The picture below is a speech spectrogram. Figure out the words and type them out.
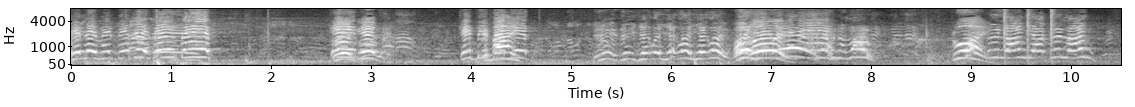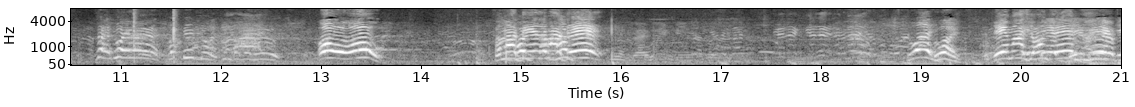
เบ็ดเลยไม่เบ็ดเลยเบ็ดเบ็ดเก็บเก็บเก็บเบ็ดไปเก็บดีดียักเลยยักเลยยักเลยเฮ้ยขึ้นหลังด้วยขึ้นหลังอย่าขึ้นหลัง ได้ด้วยเลยเขาดิ้นอยู่ขึ้นมาเลยโอ้โอ้สมาธิสมาธิด้วยด้วยเกมมาสองเกมเก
